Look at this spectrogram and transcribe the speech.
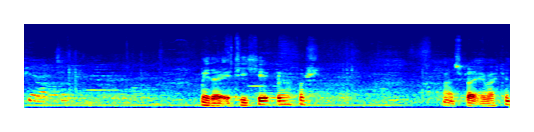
Pure energy. Made out of tea cake wrappers. That's pretty wicked.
